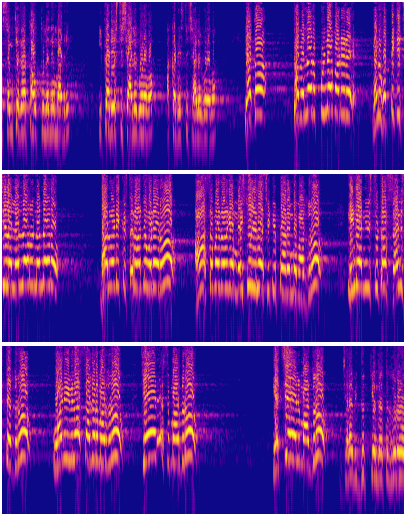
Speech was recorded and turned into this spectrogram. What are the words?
ಸಂಖ್ಯೆಗಳ ತಾವು ತುಲನೆ ಮಾಡ್ರಿ. ಈ ಕಡೆ ಎಷ್ಟು ಶಾಲೆಗಳವ, ಆ ಕಡೆ ಎಷ್ಟು ಶಾಲೆಗಳವ. ಯಾಕ? ತಾವೆಲ್ಲರೂ ಪುಣ್ಯ ಮಾಡಿರಿ. ನನಗೆ ಹೊಟ್ಟೆ ಕಿಚ್ಚಿಲ್ಲ ಎಲ್ಲರೂ ನನ್ನವರು. ದಾಲ್ವಾಡಿ ಕೃಷ್ಣರಾಜ ಒಡೆಯರು ಆ ಸಮಯದೊಳಗೆ ಮೈಸೂರು ಯೂನಿವರ್ಸಿಟಿ ಪ್ರಾರಂಭ ಮಾಡಿದ್ರು. ಇಂಡಿಯನ್ ಇನ್ಸ್ಟಿಟ್ಯೂಟ್ ಆಫ್ ಸೈನ್ಸ್ ತೆರೆದ್ರು. ವಾಣಿ ವಿಲಾಸ್ ಸಾಗರ್ ಮಾಡಿದ್ರು. ಕೆ ಎಸ್ ಮಾಡಿದ್ರು. ಎಚ್ ಎಲ್ ಮಾಡಿದ್ರು. ಜಲ ವಿದ್ಯುತ್ ಕೇಂದ್ರ ತೆಗೆದ್ರು.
